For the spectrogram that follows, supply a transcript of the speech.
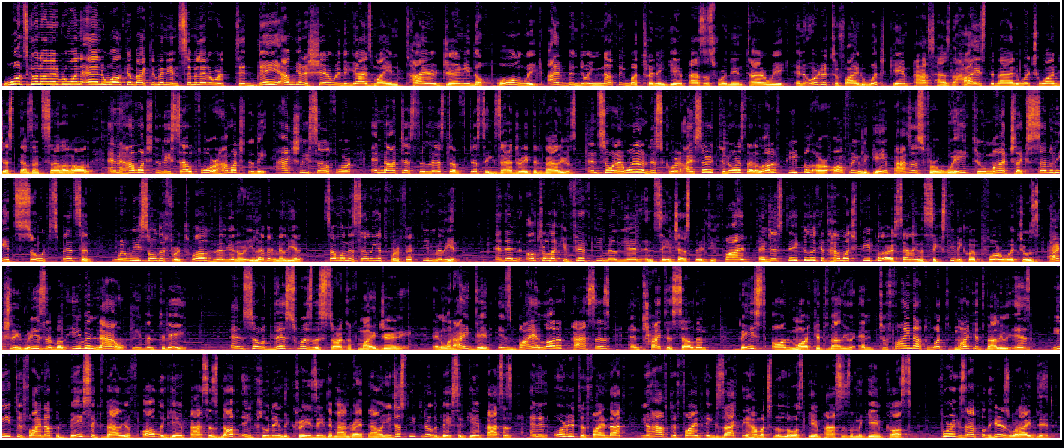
What's going on everyone and welcome back to Minion Simulator where today I'm going to share with you guys my entire journey the whole week. I've been doing nothing but trading game passes for the entire week in order to find which game pass has the highest demand, which one just doesn't sell at all, and how much do they sell for, how much do they actually sell for, and not just a list of just exaggerated values. And so when I went on Discord, I started to notice that a lot of people are offering the game passes for way too much, like suddenly it's so expensive. When we sold it for 12 million or 11 million, someone is selling it for 15 million. And then Ultra Lucky 50 million, Insane Chest 35. And just take a look at how much people are selling the 16 equip for, which was actually reasonable even now, even today. And so this was the start of my journey. And what I did is buy a lot of passes and try to sell them based on market value. And to find out what market value is, you need to find out the basic value of all the game passes, not including the crazy demand right now. You just need to know the basic game passes, and in order to find that, you have to find exactly how much the lowest game passes in the game cost. For example, here's what I did.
